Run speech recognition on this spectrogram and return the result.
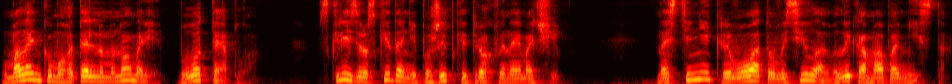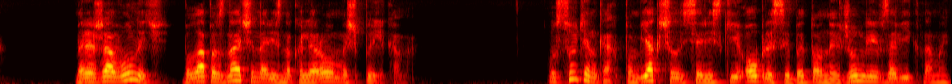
У маленькому готельному номері було тепло, скрізь розкидані пожитки трьох винаймачів. На стіні кривувато висіла велика мапа міста. Мережа вулиць була позначена різнокольоровими шпильками. У сутінках пом'якшилися різкі обриси бетонних джунглів за вікнами,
